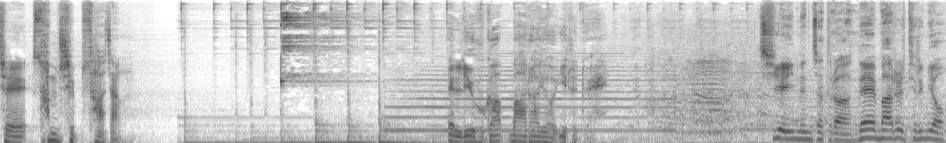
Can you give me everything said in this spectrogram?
제 34장. 엘리후가 말하여 이르되 지혜 있는 자들아 내 말을 들으며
